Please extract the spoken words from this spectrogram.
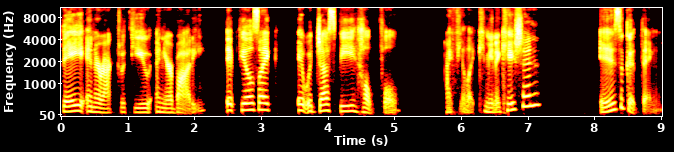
they interact with you and your body. It feels like it would just be helpful. I feel like communication is a good thing.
